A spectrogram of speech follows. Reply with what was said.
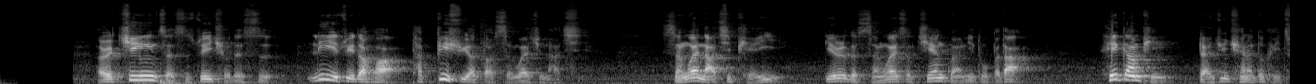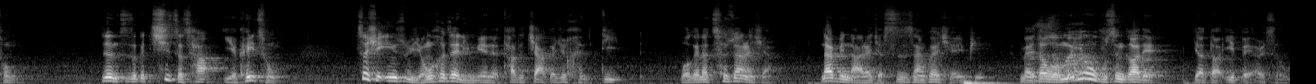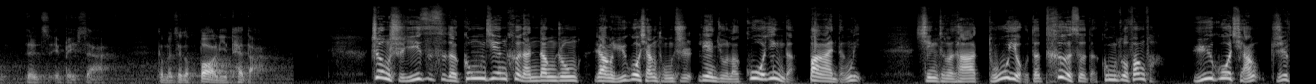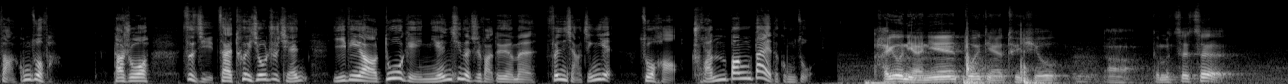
而经营者是追求的是利益最大化，他必须要到省外去拿气，省外拿气便宜。第二个，省外是监管力度不大，黑钢瓶、短军全呢都可以冲。认知这个气质差也可以冲，这些因素融合在里面呢，它的价格就很低。我跟他测算了一下，那边拿来就四十三块钱一瓶，买到我们用户身高的要到一百二十五，认知一百三，那么这个暴利太大。正是一次次的攻坚克难当中，让于国强同志练就了过硬的办案能力，形成了他独有的特色的工作方法——于国强执法工作法。他说自己在退休之前一定要多给年轻的执法队员们分享经验，做好传帮带的工作。还有两年多一点退休，啊，那么在这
